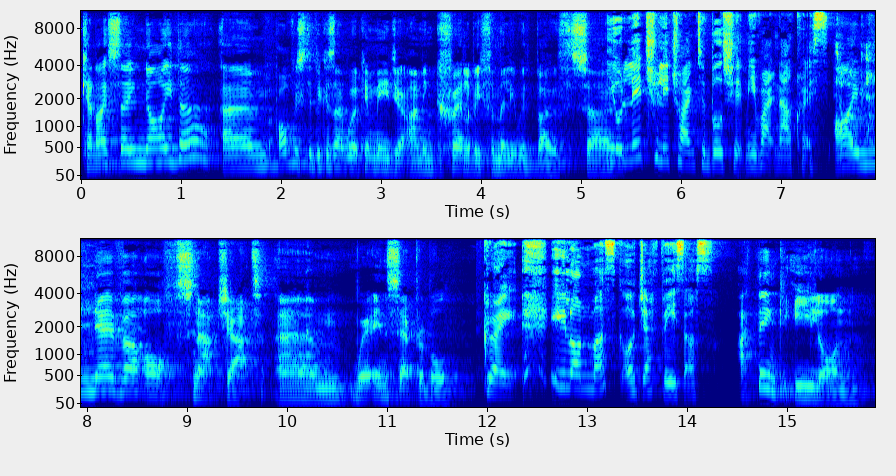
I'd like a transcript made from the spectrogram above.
Can I say neither? Um, obviously, because I work in media, I'm incredibly familiar with both. So You're literally trying to bullshit me right now, Chris. I'm never off Snapchat. Um, we're inseparable. Great. Elon Musk or Jeff Bezos? I think Elon,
